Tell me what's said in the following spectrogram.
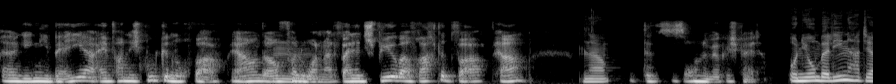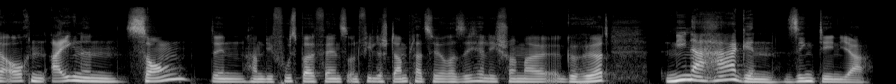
äh, gegen die Belgier einfach nicht gut genug war, ja, und auch mhm. verloren hat, weil das Spiel überfrachtet war, ja. ja. Das ist auch eine Möglichkeit. Union Berlin hat ja auch einen eigenen Song, den haben die Fußballfans und viele Stammplatzhörer sicherlich schon mal gehört. Nina Hagen singt den ja.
